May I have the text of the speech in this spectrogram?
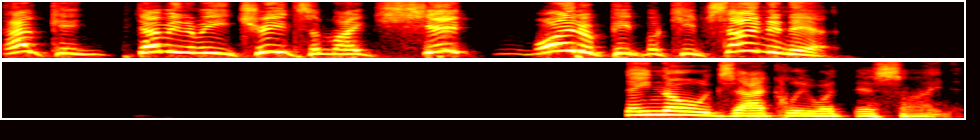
How can WWE treat them like shit? Why do people keep signing it? They know exactly what they're signing.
